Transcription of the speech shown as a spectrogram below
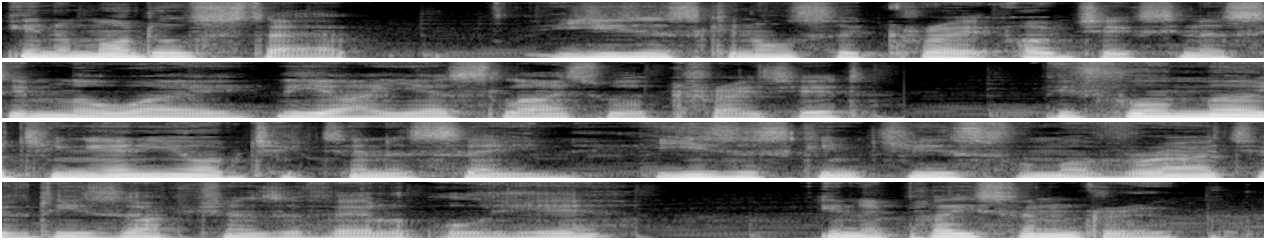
In the Models tab, users can also create objects in a similar way the IES lights were created. Before merging any object in a scene, users can choose from a variety of these options available here. In a Place group,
